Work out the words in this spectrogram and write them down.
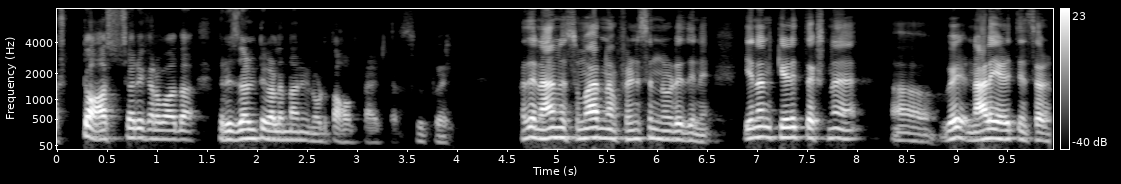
ಅಷ್ಟು ಆಶ್ಚರ್ಯಕರವಾದ ರಿಸಲ್ಟ್ಗಳನ್ನು ನೀವು ನೋಡ್ತಾ ಹೋಗ್ತಾ ಇರ್ತಾರೆ. ಸೂಪರ್. ಅದೇ ನಾನು ಸುಮಾರು ನಮ್ಮ ಫ್ರೆಂಡ್ಸನ್ನು ನೋಡಿದ್ದೀನಿ. ಏನನ್ನ ಕೇಳಿದ ತಕ್ಷಣ ವೇ, ನಾಳೆ ಹೇಳ್ತೀನಿ ಸರ್.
